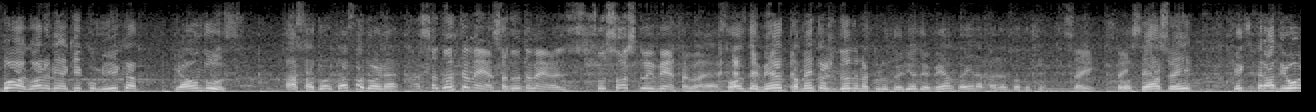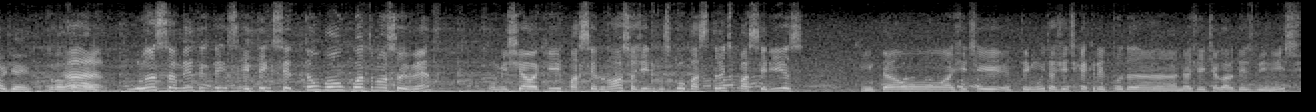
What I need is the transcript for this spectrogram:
Gente boa, agora vem aqui com o Mica, que é um dos assadores, tem assador, né? Assador também, assador também, eu sou sócio do evento agora. É, sócio do evento, também tá ajudando na curadoria do evento aí, né? Fazendo todo esse isso aí, isso processo aí. O que, é que esperar de hoje aí, do lançamento? O lançamento ele tem, ele tem que ser tão bom quanto o nosso evento. O Michel aqui, parceiro nosso, a gente buscou bastante parcerias. Então a gente tem muita gente que acreditou na, na gente agora desde o início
